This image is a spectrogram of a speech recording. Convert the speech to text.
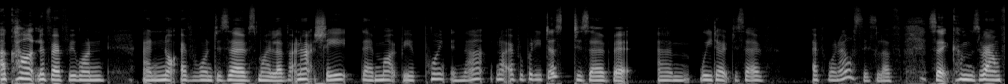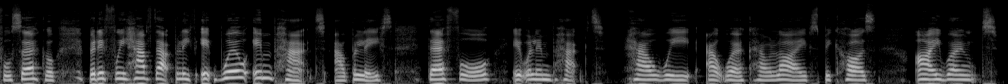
I can't love everyone and not everyone deserves my love, and actually, there might be a point in that. Not everybody does deserve it. Um, we don't deserve everyone else's love. So it comes around full circle. But if we have that belief, it will impact our beliefs. Therefore, it will impact how we outwork our lives because I won't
